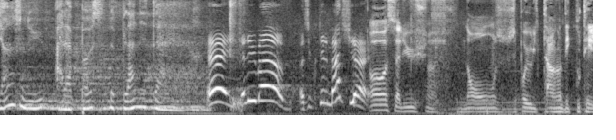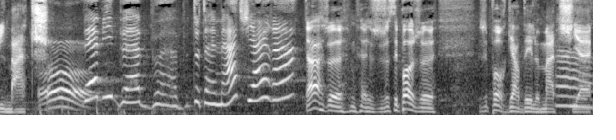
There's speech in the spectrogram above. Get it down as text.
Bienvenue à la poste planétaire. Hey, salut Bob! As-tu écouté le match hier? Oh, salut. Non, j'ai pas eu le temps d'écouter le match. Oh! Baby Bob Bob, tout un match hier, hein? Ah, je, je sais pas, je, j'ai pas regardé le match hier.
